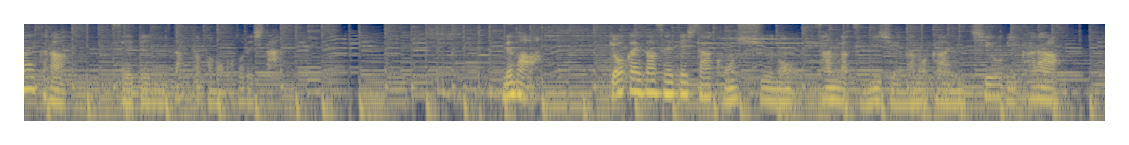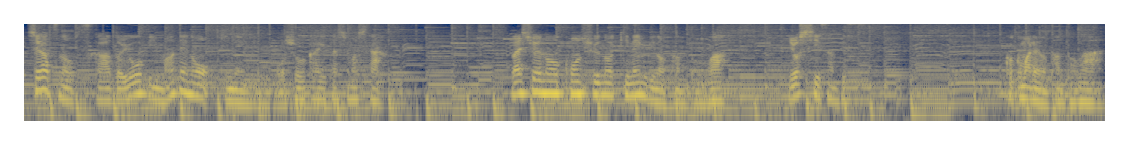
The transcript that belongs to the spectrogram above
えから制定に至ったとのことでした。では、業界が制定した今週の3月27日日曜日から4月の2日土曜日までの記念日をご紹介いたしました。来週の今週の記念日の担当は、ヨッシーさんです。ここまでの担当は、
